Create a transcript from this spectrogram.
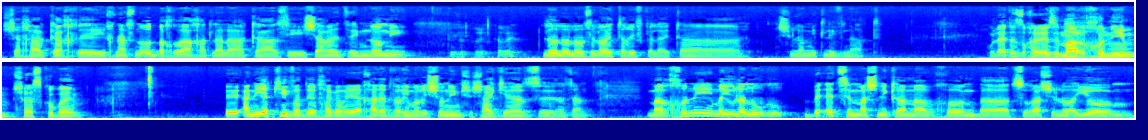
שאחר כך אה, הכנסנו עוד בחורה אחת ללהקה, אז היא שרה את זה עם נעמי. פריט כזה? לא, לא, לא, זה לא הייתה רבקלה, הייתה שולמית לבנת. אולי אתה זוכר איזה מערכונים שעסקו בהם? אה, אני עקיבא, דרך אגב, היה אחד הדברים הראשונים ששייקה אז אה, נתן. מערכונים היו לנו בעצם מה שנקרא מערכון בצורה שלו היום,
